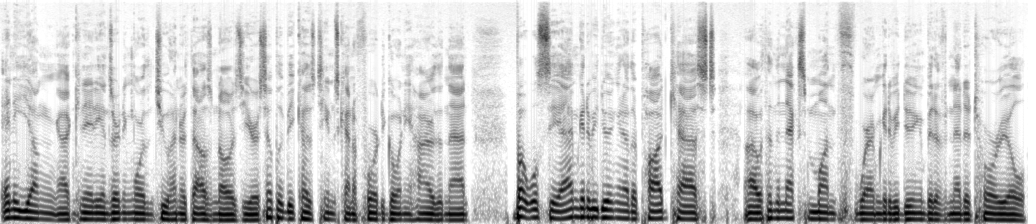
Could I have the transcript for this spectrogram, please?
any young uh, Canadians earning more than two hundred thousand dollars a year, simply because teams can't afford to go any higher than that. But we'll see. I'm going to be doing another podcast uh, within the next month where I'm going to be doing a bit of an editorial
